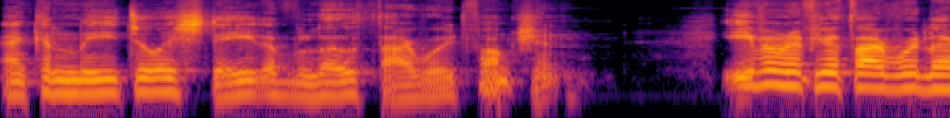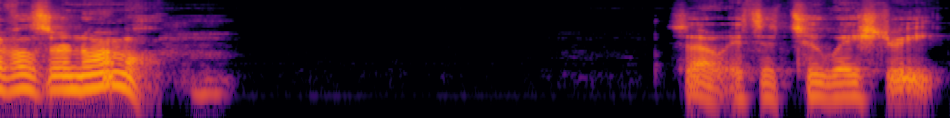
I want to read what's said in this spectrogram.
and can lead to a state of low thyroid function, even if your thyroid levels are normal. So it's a two way street.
